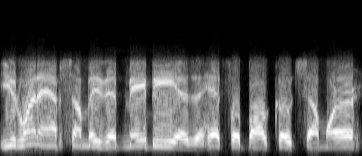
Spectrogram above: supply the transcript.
You'd want to have somebody that maybe as a head football coach somewhere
